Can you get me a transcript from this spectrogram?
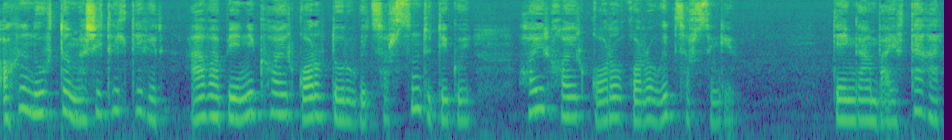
Охин нь өөртөө маш итгэлтэйгээр Аава би 1 2 3 4 гэж сурсан төдийгүй 2 2 3 3 гэж сурсан гэв. Дэнган баяртайгаар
